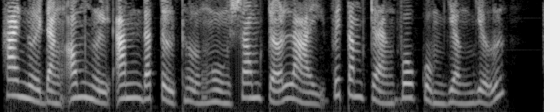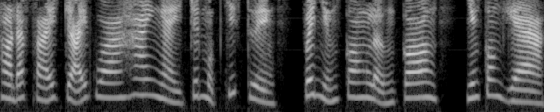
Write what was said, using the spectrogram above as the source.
Hai người đàn ông người Anh đã từ thượng nguồn sông trở lại với tâm trạng vô cùng giận dữ. Họ đã phải trải qua hai ngày trên một chiếc thuyền với những con lợn con, những con gà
